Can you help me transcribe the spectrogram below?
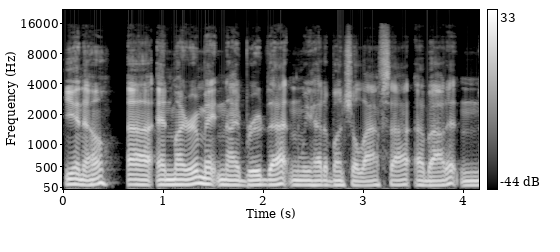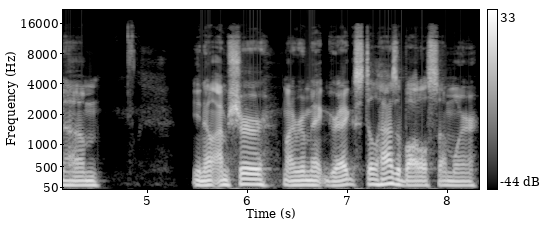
you know, uh, and my roommate and I brewed that and we had a bunch of laughs at, about it. And, um, you know, I'm sure my roommate Greg still has a bottle somewhere.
